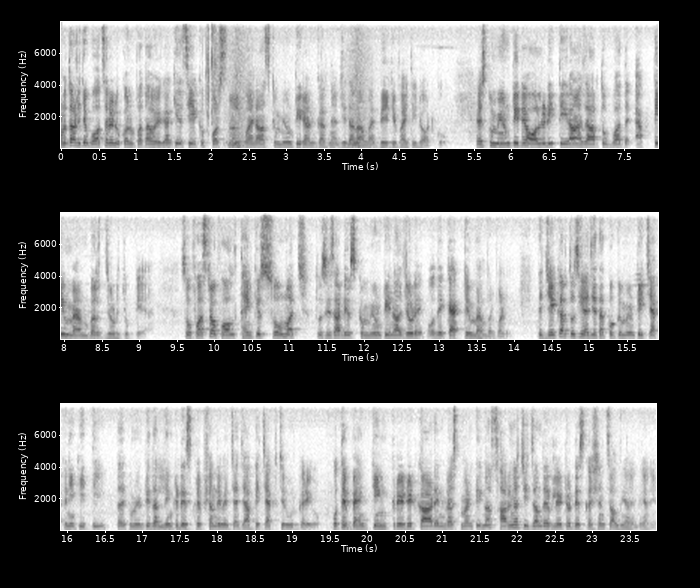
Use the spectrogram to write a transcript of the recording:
ਹੁਣ ਤੁਹਾਡੇ ਚੋਂ ਬਹੁਤ ਸਾਰੇ ਲੋਕਾਂ ਨੂੰ ਪਤਾ ਹੋਵੇਗਾ ਕਿ ਅਸੀਂ ਇੱਕ ਪਰਸਨਲ ਫਾਈਨਾਂਸ ਕਮਿਊਨਿਟੀ ਰਨ ਕਰਦੇ ਹਾਂ ਜਿਹਦਾ ਨਾਮ ਹੈ bkifaiti.co ਇਸ ਕਮਿਊਨਿਟੀ ਤੇ ਆਲਰੇਡੀ 13000 ਤੋਂ ਵੱਧ ਐਕਟਿਵ ਮੈਂਬਰਸ ਜੁੜ ਚੁੱਕੇ ਆ। So first of all thank you so much ਤੁਸੀਂ ਸਾਡੀ ਉਸ ਕਮਿਊਨਿਟੀ ਨਾਲ ਜੁੜੇ, ਉਹਦੇ ਇੱਕ ਐਕਟਿਵ ਮੈਂਬਰ ਬਣੇ। ਤੇ ਜੇਕਰ ਤੁਸੀਂ ਅਜੇ ਤੱਕ ਉਹ ਕਮਿਊਨਿਟੀ ਚੈੱਕ ਨਹੀਂ ਕੀਤੀ, ਤਾਂ ਕਮਿਊਨਿਟੀ ਦਾ ਲਿੰਕ ਡਿਸਕ੍ਰਿਪਸ਼ਨ ਦੇ ਵਿੱਚ ਹੈ ਜਾ ਕੇ ਚੈੱਕ ਜ਼ਰੂਰ ਕਰਿਓ। ਉੱਥੇ ਬੈਂਕਿੰਗ ਕ੍ਰੈਡਿਟ ਕਾਰਡ ਇਨਵੈਸਟਮੈਂਟ ਇਹਨਾਂ ਸਾਰੀਆਂ ਚੀਜ਼ਾਂ ਦੇ ਰਿਲੇਟਡ ਡਿਸਕਸ਼ਨ ਚੱਲਦੀਆਂ ਰਹਿੰਦੀਆਂ ਨੇ।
